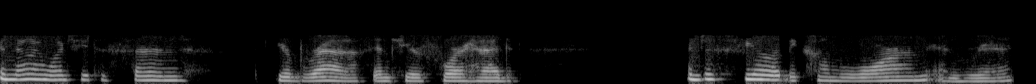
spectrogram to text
And now I want you to send your breath into your forehead and just feel it become warm and rich.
